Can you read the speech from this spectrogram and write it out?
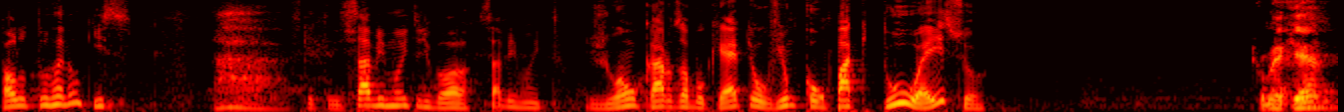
Paulo Turra não quis. Fiquei triste. Sabe muito de bola, sabe muito. João Carlos Albuquerque, eu ouvi um compactu, é isso? Como é que é?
